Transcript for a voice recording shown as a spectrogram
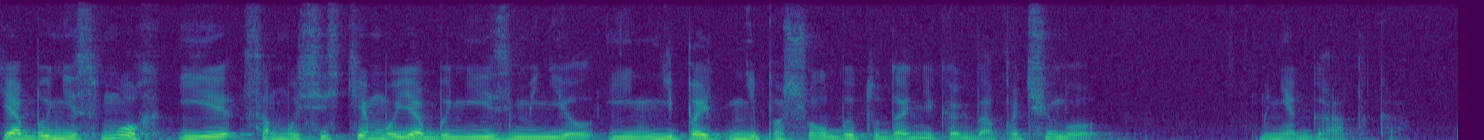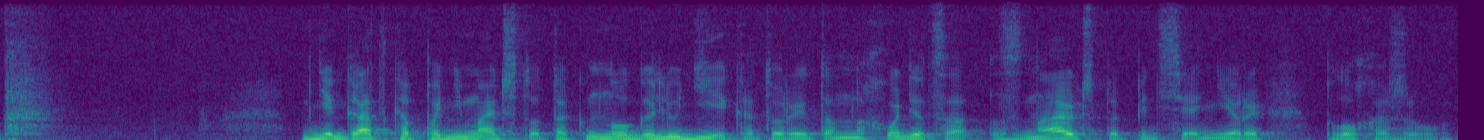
Я бы не смог и саму систему я бы не изменил и не, по, не пошел бы туда никогда. Почему? Мне гадко. Мне гадко понимать, что так много людей, которые там находятся, знают, что пенсионеры плохо живут.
